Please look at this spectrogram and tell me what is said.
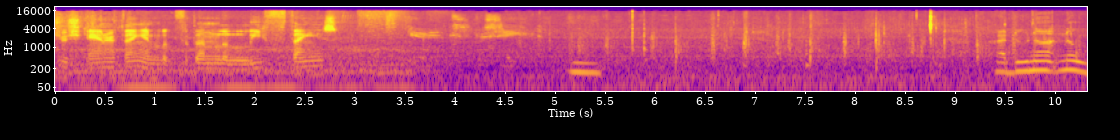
Just use your scanner thing and look for them little leaf thingies. Hmm. I do not know,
